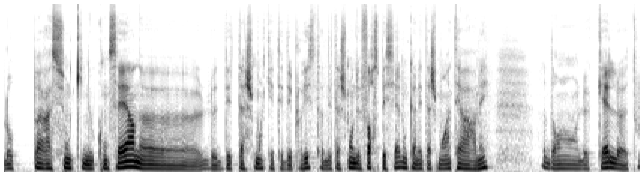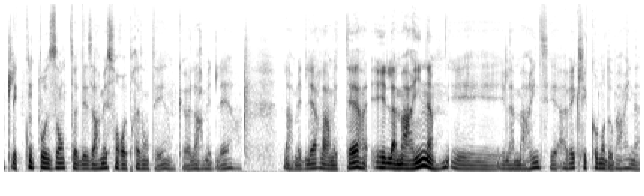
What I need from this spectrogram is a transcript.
l'opération qui nous concerne, euh, le détachement qui a été déployé, c'est un détachement de force spéciale, donc un détachement interarmé, dans lequel toutes les composantes des armées sont représentées. Donc euh, l'armée de l'air, l'armée de l'air, l'armée de terre et la marine. Et, la marine, c'est avec les commandos marines.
